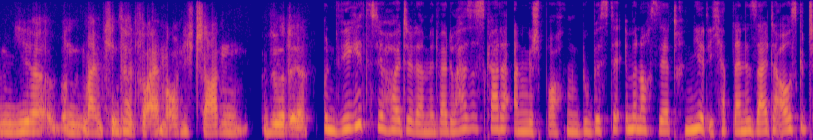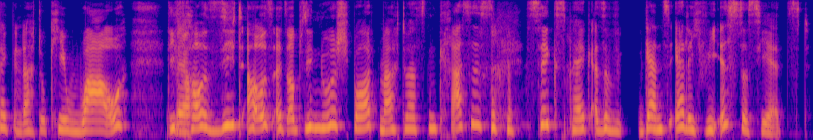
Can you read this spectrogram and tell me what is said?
mir und meinem Kind halt vor allem auch nicht schaden würde. Und wie geht's dir heute damit? Weil du hast es gerade angesprochen, du bist ja immer noch sehr trainiert. Ich habe deine Seite ausgecheckt und dachte, okay, wow, die ja. Frau sieht aus, als ob sie nur Sport macht. Du hast ein krasses Sixpack. Also ganz ehrlich, wie ist das jetzt?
